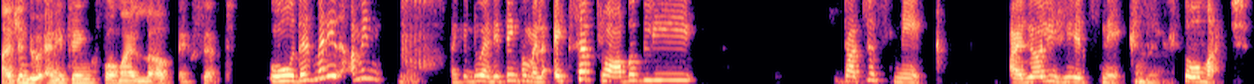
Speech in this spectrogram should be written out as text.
I can do anything for my love except. Oh, there's many. I mean, I can do anything for my love except probably touch a snake. I really hate snakes so much.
